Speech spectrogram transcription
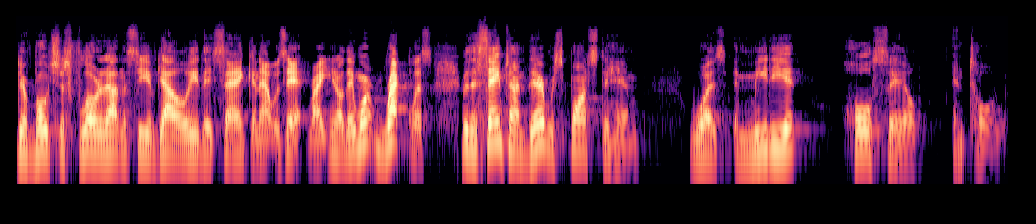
their boats just floated out in the Sea of Galilee, they sank, and that was it, right? You know, they weren't reckless. But at the same time, their response to him was immediate, wholesale, and total.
